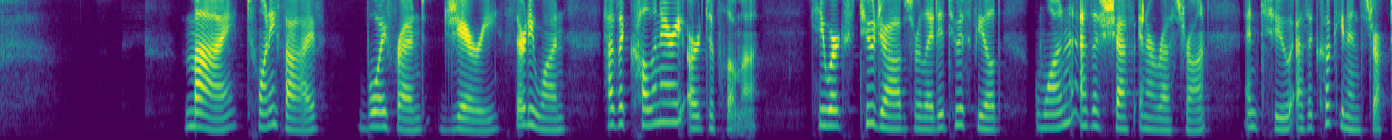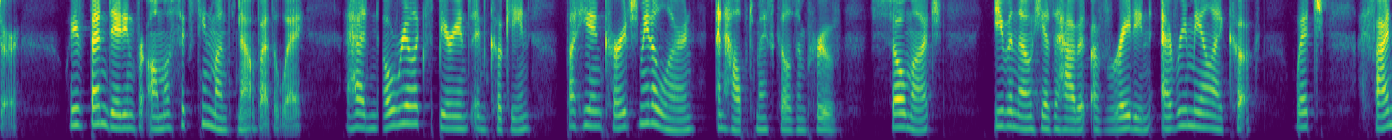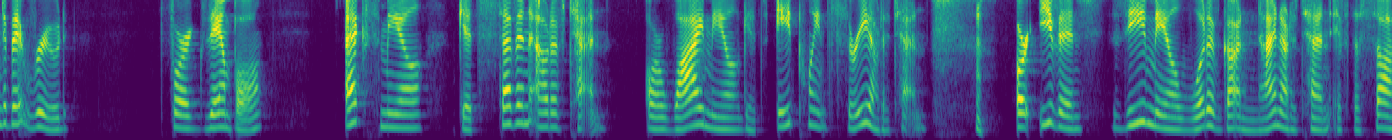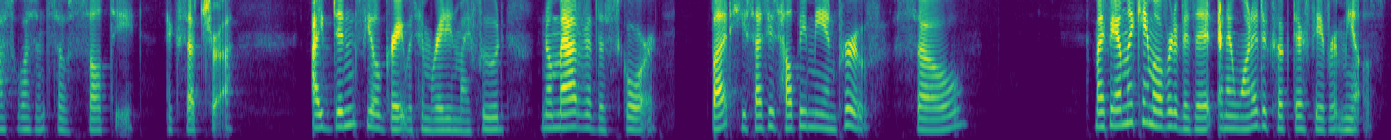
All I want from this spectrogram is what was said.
My 25 boyfriend, Jerry, 31, has a culinary art diploma. He works two jobs related to his field one as a chef in a restaurant, and two as a cooking instructor. We've been dating for almost 16 months now, by the way. I had no real experience in cooking, but he encouraged me to learn and helped my skills improve so much, even though he has a habit of rating every meal I cook, which I find a bit rude. For example, X meal gets 7 out of 10, or Y meal gets 8.3 out of 10. or even Z meal would have gotten 9 out of 10 if the sauce wasn't so salty, etc. I didn't feel great with him rating my food, no matter the score, but he says he's helping me improve. So, my family came over to visit and I wanted to cook their favorite meals.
